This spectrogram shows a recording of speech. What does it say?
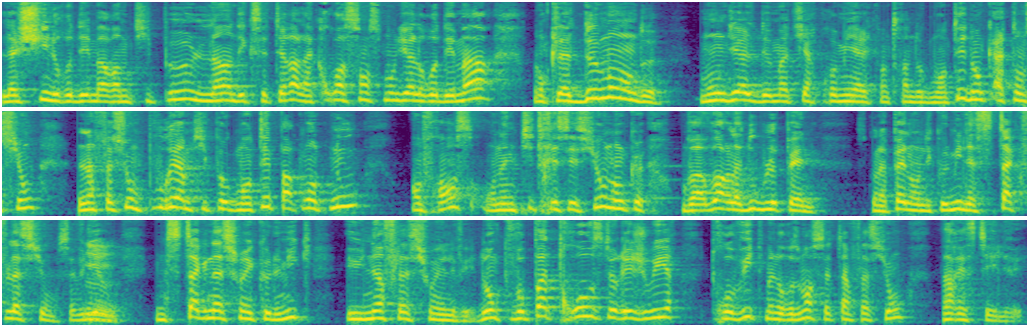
la Chine redémarre un petit peu, l'Inde, etc. La croissance mondiale redémarre. Donc la demande mondiale de matières premières est en train d'augmenter. Donc attention, l'inflation pourrait un petit peu augmenter. Par contre, nous, en France, on a une petite récession, donc on va avoir la double peine. Ce qu'on appelle en économie la stagflation. Ça veut dire mm. une stagnation économique et une inflation élevée. Donc il ne faut pas trop se réjouir trop vite. Malheureusement, cette inflation va rester élevée.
